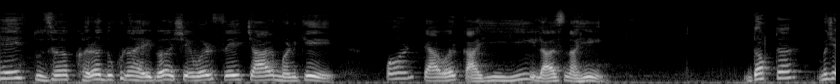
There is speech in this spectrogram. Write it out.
हे तुझं खरं दुखणं आहे गं शेवटचे चार मणके. पण त्यावर काहीही इलाज नाही. डॉक्टर म्हणजे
